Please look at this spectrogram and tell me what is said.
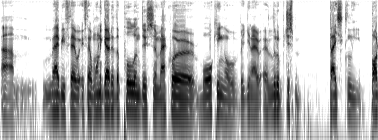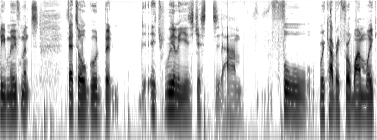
Um, maybe if they if they want to go to the pool and do some aqua walking or you know a little just basically body movements, that's all good. But it really is just um, full recovery for one week,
